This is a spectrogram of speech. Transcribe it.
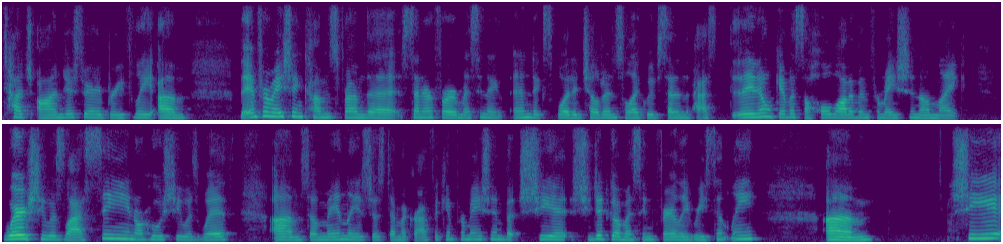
touch on just very briefly. Um, the information comes from the Center for Missing and Exploited Children. So, like we've said in the past, they don't give us a whole lot of information on like where she was last seen or who she was with. Um, so mainly it's just demographic information. But she she did go missing fairly recently. Um, she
